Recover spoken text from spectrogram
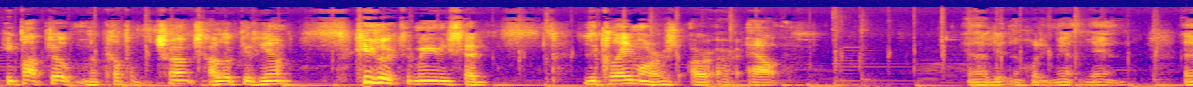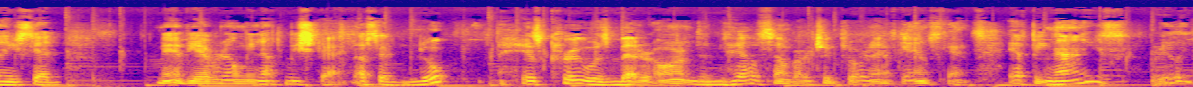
He popped open a couple of the trunks. I looked at him. He looked at me and he said, The claymores are, are out. And I didn't know what he meant then. And then he said, Man, have you ever known me not to be strapped? I said, Nope his crew was better armed than hell some of our troops were in Afghanistan. FP90s, really?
